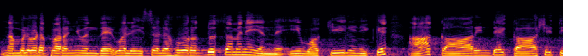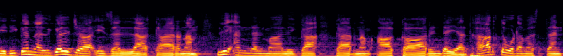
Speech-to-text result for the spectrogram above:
നമ്മളിവിടെ പറഞ്ഞു എന്ത്? വലൈസലഹു റദ്ദുസമന എന്ന്. ഈ വക്കീലിനിക്ക് ആ കാറിന്റെ കാശ് തിരികെ നൽകൽ ജായിസല്ല. കാരണം ലി അന്നൽ മാലിക. കാരണം ആ കാറിന്റെ യഥാർത്ഥ ഉടമസ്ഥൻ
